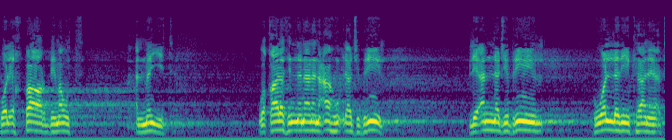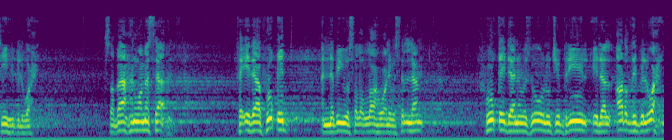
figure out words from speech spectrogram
والإخبار بموت الميت. وقالت إننا ننعاه إلى جبريل لأن جبريل هو الذي كان يأتيه بالوحي صباحا ومساء. فإذا فقد النبي صلى الله عليه وسلم فقد نزول جبريل إلى الأرض بالوحي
